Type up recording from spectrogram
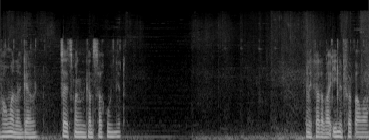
Warum war da Garen? Das hat jetzt meinen ganzen Tag ruiniert. Ja, klar, da war eh eine Trap, aber.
